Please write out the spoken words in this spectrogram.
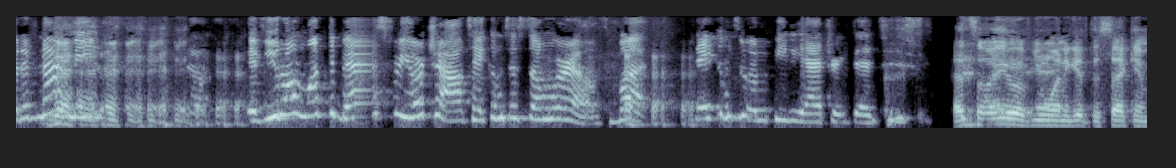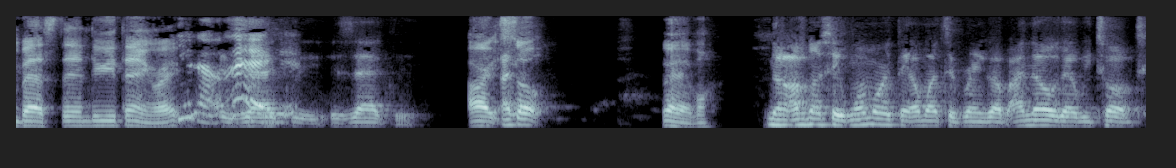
But if not me, if you don't want the best for your child, take them to somewhere else. But take them to a pediatric dentist. That's on you if you want to get the second best, then do your thing, right? You know, hey, exactly, exactly. All right. I- So go ahead, Von. No, I was gonna say one more thing I want to bring up. I know that we talked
